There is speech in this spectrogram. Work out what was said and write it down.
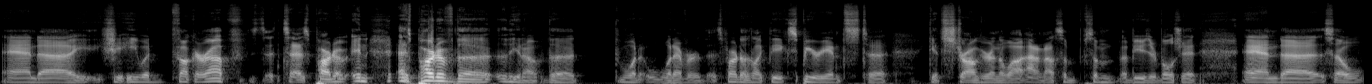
And uh, he, she, he would fuck her up as part of in as part of the you know the what whatever as part of like the experience to get stronger in the wild. I don't know some some abuser bullshit. And uh, so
